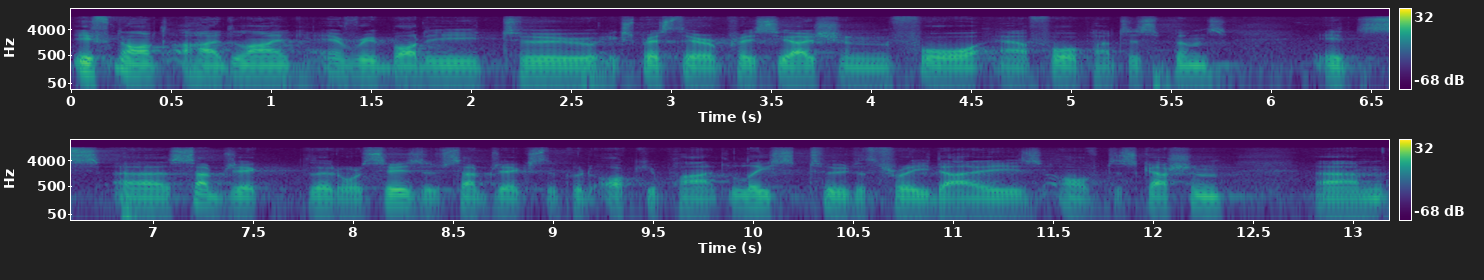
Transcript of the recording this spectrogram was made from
If not, I'd like everybody to express their appreciation for our four participants. It's a subject that, or a series of subjects that could occupy at least two to three days of discussion, um,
